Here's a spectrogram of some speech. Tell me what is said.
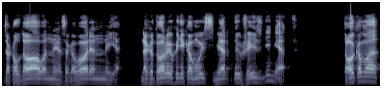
заколдованные, заговоренные, на которых никому из смертных жизни нет. Токома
